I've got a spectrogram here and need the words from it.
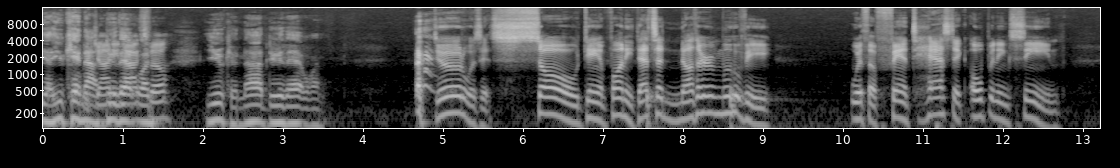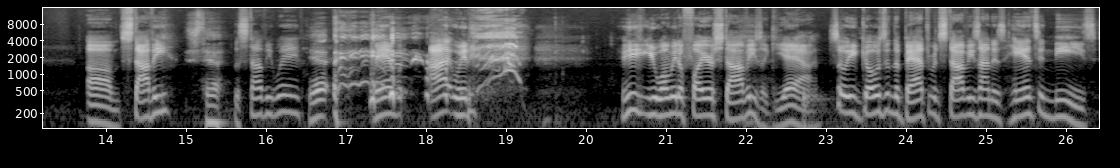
Yeah, you cannot do that Knoxville. one. You cannot do that one. Dude, was it so damn funny? That's another movie with a fantastic opening scene. Um, Stavi, Yeah, the Stavi wave, yeah. man. I would. He, you want me to fire Stavi? He's like, yeah. So he goes in the bathroom and Stavi's on his hands and knees.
